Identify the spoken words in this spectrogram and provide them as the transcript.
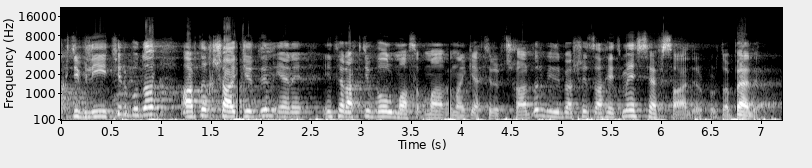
aktivliyi itir. Bu da artıq şagirdin, yəni interaktiv olmamağına gətirib çıxardır. Birbaşa izah etmək səhv sayılır burada. Bəli.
